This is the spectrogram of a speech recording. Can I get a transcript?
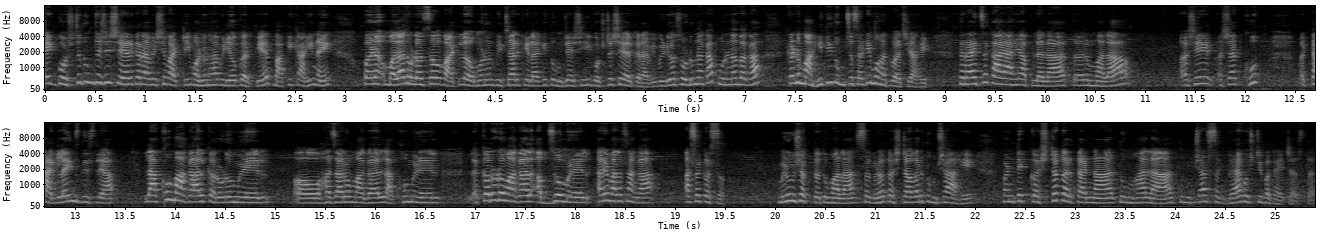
एक गोष्ट तुमच्याशी शेअर करावीशी वाटली म्हणून हा व्हिडिओ करते बाकी काही नाही. पण मला थोडंसं वाटलं म्हणून विचार केला की तुमच्याशी ही गोष्ट शेअर करावी. व्हिडिओ सोडू नका पूर्ण बघा कारण माहिती तुमच्यासाठी महत्त्वाची आहे. करायचं काय आहे आपल्याला? तर मला असे अशा खूप टॅगलाईन्स दिसल्या. लाखो मागाल करोडो मिळेल हजारो मागाल लाखो मिळेल करोडो मागाल अब्जो मिळेल. अरे मला सांगा असं कसं? मिळू शकतं तुम्हाला सगळं कष्टावर तुमच्या आहे पण ते कष्ट करताना तुम्हाला तुमच्या सगळ्या गोष्टी बघायच्या असतात.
